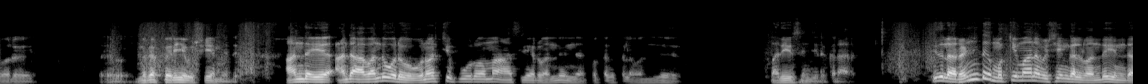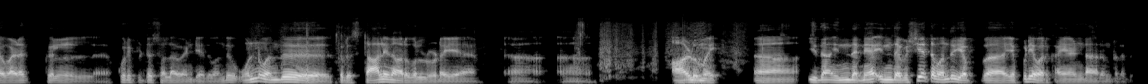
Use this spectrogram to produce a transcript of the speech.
ஒரு மிகப்பெரிய விஷயம் இது. அந்த அந்த வந்து ஒரு உணர்ச்சி பூர்வமா ஆசிரியர் வந்து இந்த புத்தகத்துல வந்து பதிவு செஞ்சிருக்கிறாரு. இதுல ரெண்டு முக்கியமான விஷயங்கள் வந்து இந்த வழக்கில் குறிப்பிட்டு சொல்ல வேண்டியது வந்து ஒன்னு வந்து திரு ஸ்டாலின் அவர்களுடைய ஆளுமை. இதான் இந்த இந்த விஷயத்தை வந்து எப்படி அவர் கையாண்டாருன்றது.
